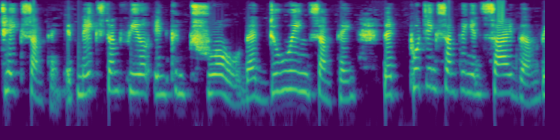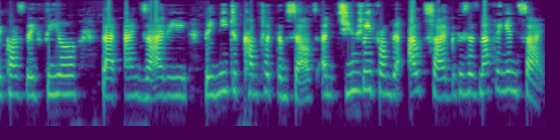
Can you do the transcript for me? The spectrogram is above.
take something. It makes them feel in control. They're doing something. They're putting something inside them because they feel that anxiety. They need to comfort themselves. And it's usually from the outside because there's nothing inside.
